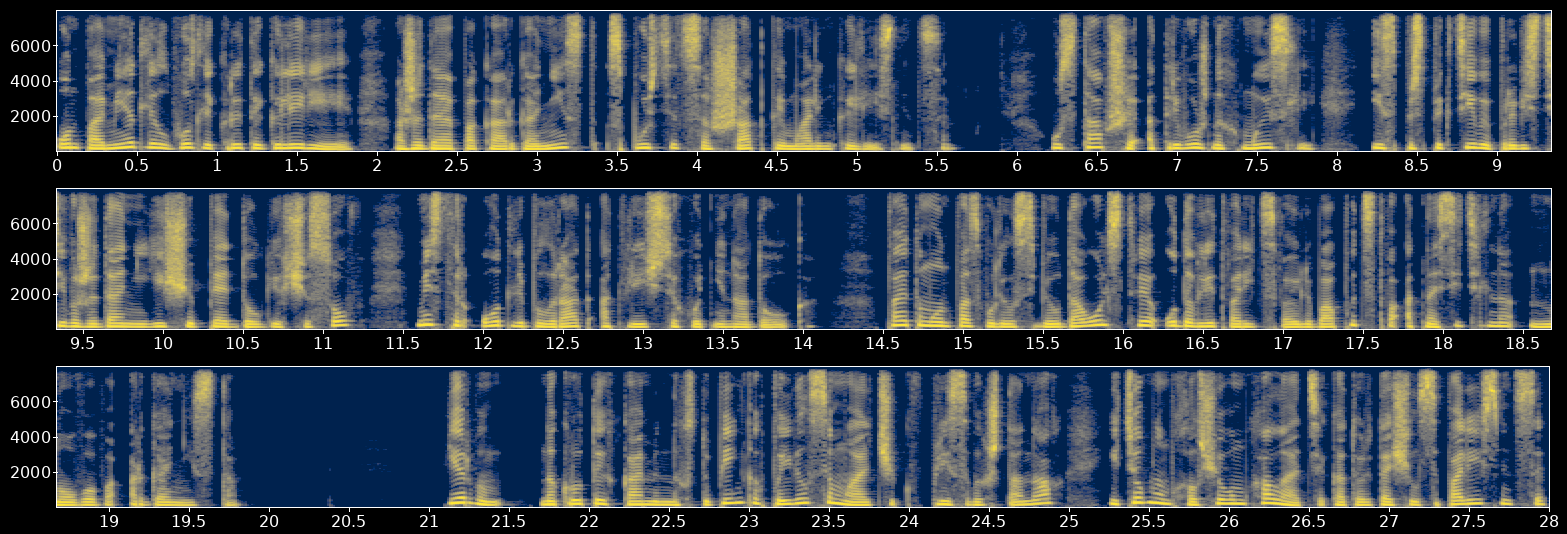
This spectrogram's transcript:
Он помедлил возле крытой галереи, ожидая, пока органист спустится с шаткой маленькой лестницы. Уставший от тревожных мыслей и с перспективой провести в ожидании еще пять долгих часов, мистер Одли был рад отвлечься хоть ненадолго. Поэтому он позволил себе удовольствие удовлетворить свое любопытство относительно нового органиста. Первым на крутых каменных ступеньках появился мальчик в плисовых штанах и темном холщовом халате, который тащился по лестнице,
